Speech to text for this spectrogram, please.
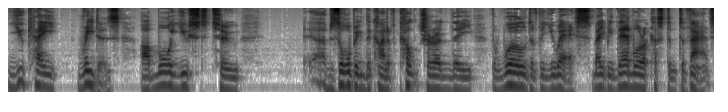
UK readers are more used to absorbing the kind of culture and the the world of the US. Maybe they're more accustomed to that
